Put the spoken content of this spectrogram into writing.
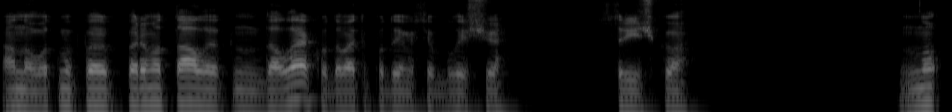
А ну, от ми перемотали далеко. Давайте подивимося ближче стрічку. Ну,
